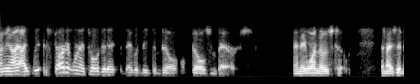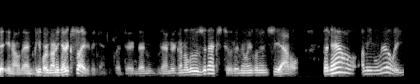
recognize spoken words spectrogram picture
I mean, I, I it started when I told you that they would beat the Bill, Bills and Bears, and they won those two. And I said that you know then people are going to get excited again, but then then they're going to lose the next two to New England and Seattle. But now, I mean, really,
